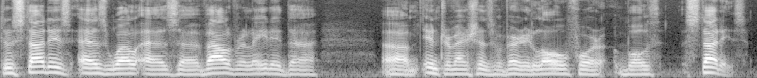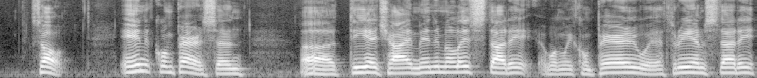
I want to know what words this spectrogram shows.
two studies, as well as uh, valve-related uh, um, interventions were very low for both studies. So, in comparison, uh, THI minimalist study, when we compare it with a 3M study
